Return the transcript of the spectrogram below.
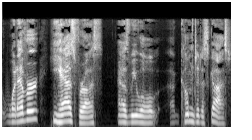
whatever he has for us, as we will uh, come to discuss,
